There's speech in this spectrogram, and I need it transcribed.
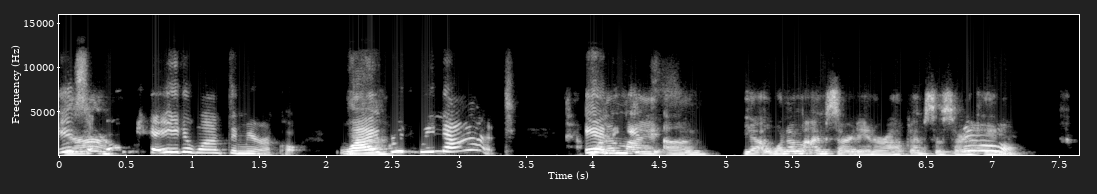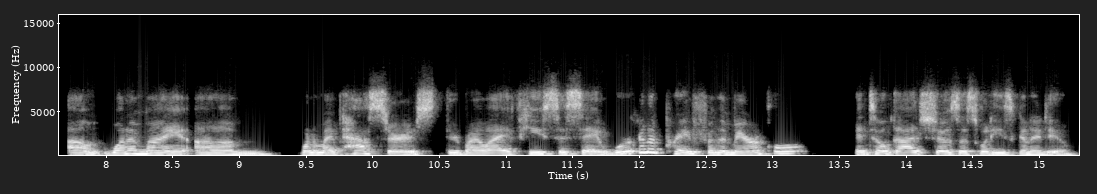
is yeah. okay to want the miracle why yeah. would we not? And one of my um yeah, one of my I'm sorry to interrupt. I'm so sorry, no. Katie. Um, one of my um one of my pastors through my life, he used to say, We're gonna pray for the miracle until God shows us what he's gonna do.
